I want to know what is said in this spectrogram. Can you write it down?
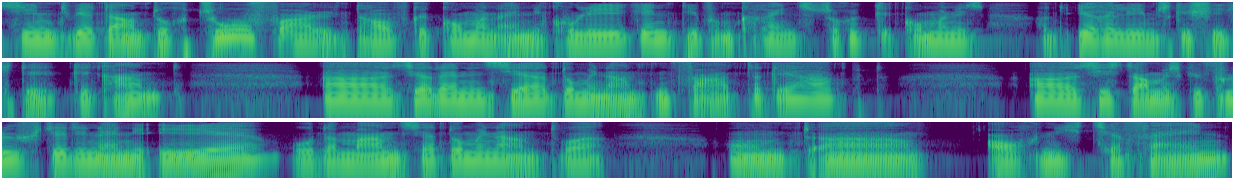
sind wir dann durch Zufall draufgekommen. Eine Kollegin, die vom Karenz zurückgekommen ist, hat ihre Lebensgeschichte gekannt. Äh, sie hat einen sehr dominanten Vater gehabt. Äh, sie ist damals geflüchtet in eine Ehe, wo der Mann sehr dominant war und äh, auch nicht sehr fein.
